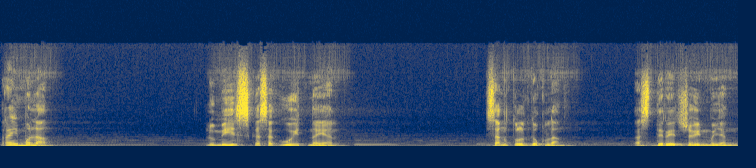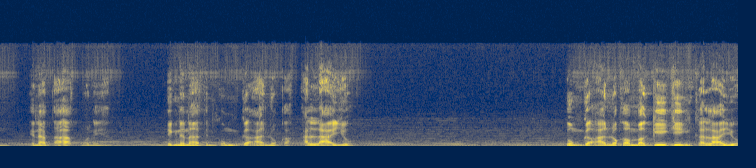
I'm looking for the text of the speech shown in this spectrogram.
Try mo lang. Lumihis ka sa guhit na yan. Isang tuldok lang. Tapos diretsuhin mo yung tinatahak mo na yan. Tingnan natin kung gaano ka kalayo kung gaano ka magiging kalayo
